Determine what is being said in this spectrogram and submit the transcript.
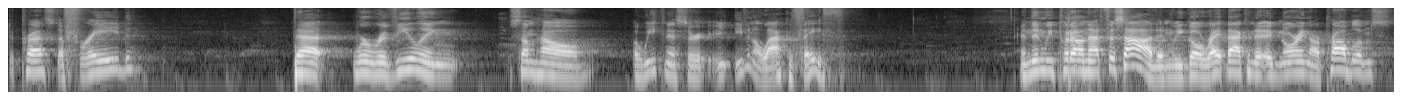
depressed, afraid, that we're revealing somehow a weakness or even a lack of faith. And then we put on that facade and we go right back into ignoring our problems,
